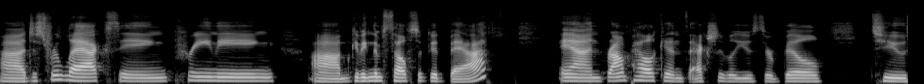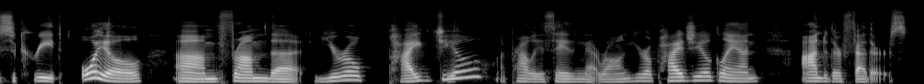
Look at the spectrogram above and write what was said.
uh, just relaxing preening um, giving themselves a good bath. And brown pelicans actually will use their bill to secrete oil um, from the uropygial, I'm probably saying that wrong, uropygial gland onto their feathers.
